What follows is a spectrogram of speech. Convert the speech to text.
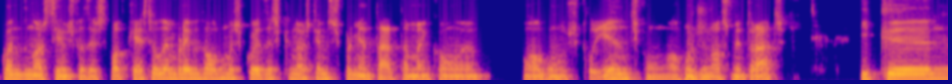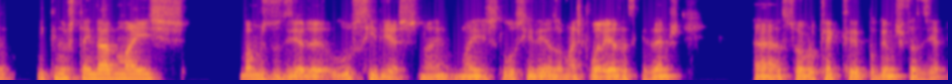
quando nós decidimos fazer este podcast, eu lembrei-me de algumas coisas que nós temos experimentado também com, uh, com alguns clientes, com alguns dos nossos mentorados, e que, e que nos tem dado mais, vamos dizer, lucidez, não é? Mais lucidez ou mais clareza, se quisermos, uh, sobre o que é que podemos fazer.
